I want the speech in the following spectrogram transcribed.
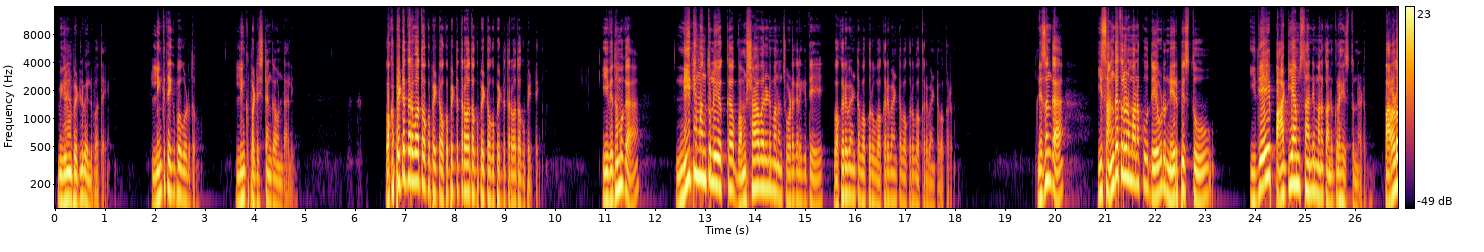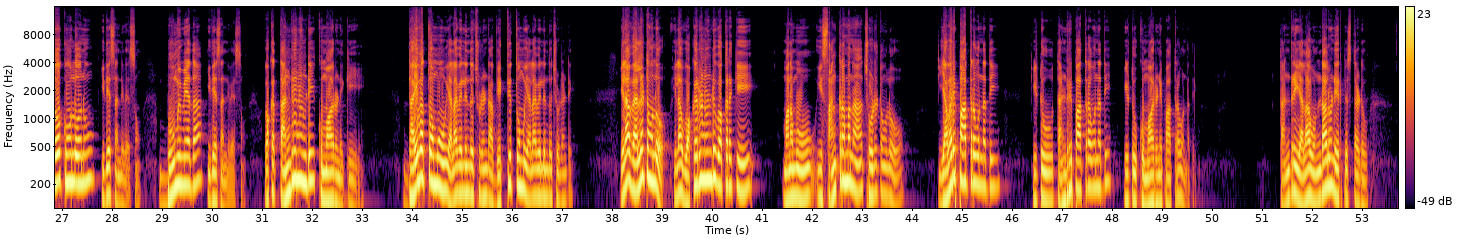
మిగిలిన పెట్టులు వెళ్ళిపోతాయి. లింక్ తెగిపోకూడదు. లింక్ పటిష్టంగా ఉండాలి. ఒక పెట్టె తర్వాత ఒక పెట్టె ఒక పెట్టె తర్వాత ఒక పెట్టె ఒక పెట్టె తర్వాత ఒక పెట్టె. ఈ విధముగా నీతిమంతుల యొక్క వంశావళిని మనం చూడగలిగితే ఒకరి వెంట ఒకరు ఒకరి వెంట ఒకరు ఒకరి వెంట ఒకరు. నిజంగా ఈ సంగతులను మనకు దేవుడు నేర్పిస్తూ ఇదే పాఠ్యాంశాన్ని మనకు అనుగ్రహిస్తున్నాడు. పరలోకంలోనూ ఇదే సన్నివేశం. భూమి మీద ఇదే సన్నివేశం. ఒక తండ్రి నుండి కుమారునికి దైవత్వము ఎలా వెళ్ళిందో చూడండి ఆ వ్యక్తిత్వము ఎలా వెళ్ళిందో చూడండి. ఇలా వెళ్ళటంలో ఇలా ఒకరి నుండి ఒకరికి మనము ఈ సంక్రమణ చూడటంలో ఎవరి పాత్ర ఉన్నది? ఇటు తండ్రి పాత్ర ఉన్నది ఇటు కుమారుని పాత్ర ఉన్నది. తండ్రి ఎలా ఉండాలో నేర్పిస్తాడు.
